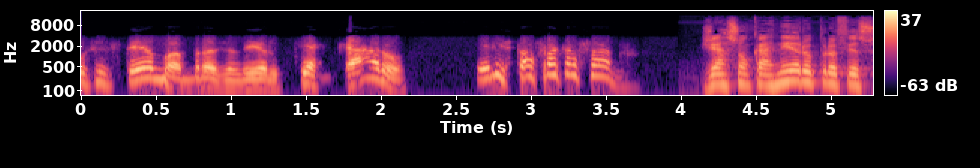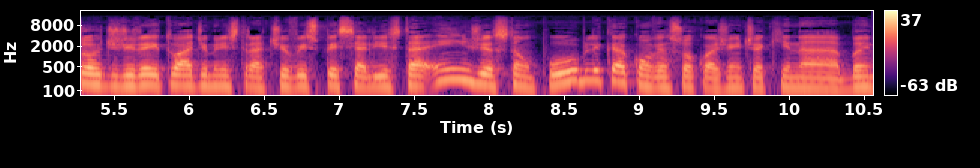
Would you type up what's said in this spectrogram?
o sistema brasileiro, que é caro, ele está fracassado. Gerson Carneiro, professor de Direito Administrativo e especialista em gestão pública, conversou com a gente aqui na Band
